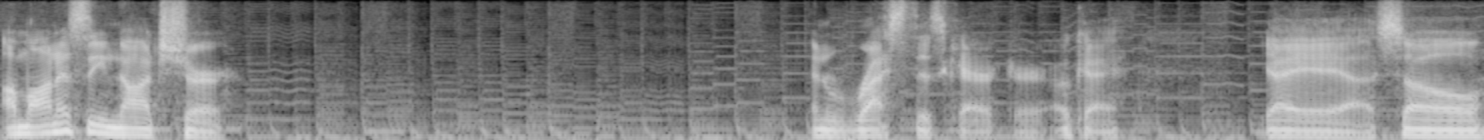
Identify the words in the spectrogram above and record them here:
I'm honestly not sure. And rest this character. Okay. Yeah, yeah, yeah. So,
